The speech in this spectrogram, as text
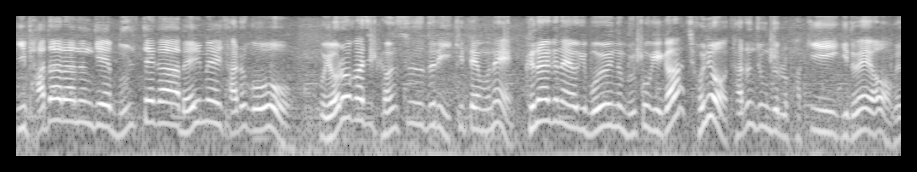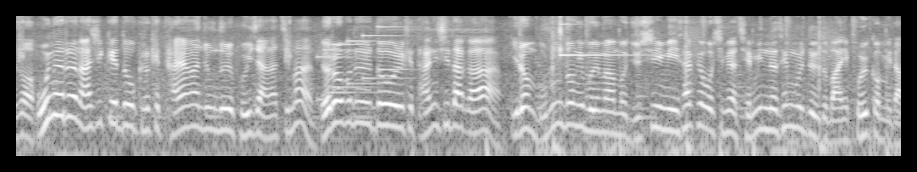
이 바다라는 게 물때가 매일매일 다르고 뭐 여러 가지 변수들이 있기 때문에 그날그날 여기 모여있는 물고기가 전혀 다른 종들로 바뀌기도 해요. 그래서 오늘은 아쉽게도 그렇게 다양한 종들을 보이지 않았지만 여러분들도 이렇게 다니시다가 이런 물웅덩이 보이면 한번 유심히 살펴보시면 재밌는 생물들도 많이 보일 겁니다.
